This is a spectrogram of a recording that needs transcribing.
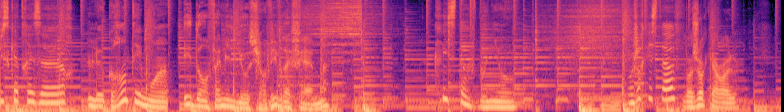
Jusqu'à 13h, le grand témoin. Aidants familiaux sur Vivre FM. Christophe Bougnot. Bonjour Christophe. Bonjour Carole.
